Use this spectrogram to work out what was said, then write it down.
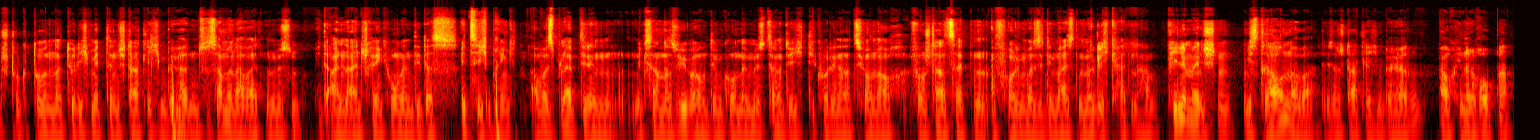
Strukturen natürlich mit den staatlichen Behörden zusammenarbeiten müssen, mit allen Einschränkungen, die das mit sich bringt. Aber es bleibt ihnen nichts anderes über und im Grunde müsste natürlich die Koordination auch von Staatsseiten erfolgen, weil sie die meisten Möglichkeiten haben. Viele Menschen misstrauen aber diesen staatlichen Behörden, auch in Europa,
